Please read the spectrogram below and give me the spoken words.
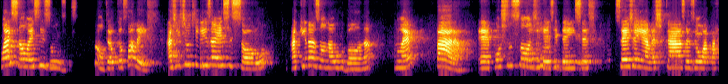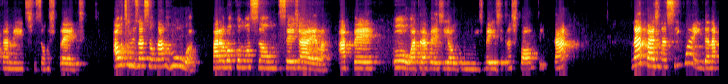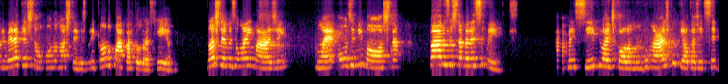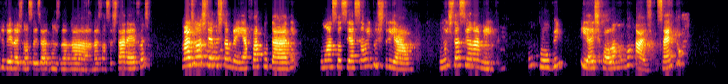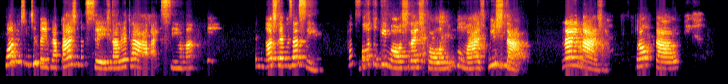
quais são esses usos. Pronto, é o que eu falei. A gente utiliza esse solo aqui na zona urbana, não é? Para é, construções de residências, sejam elas casas ou apartamentos, que são os prédios. A utilização da rua para locomoção, seja ela a pé ou através de alguns meios de transporte, tá? Na página 5 ainda, na primeira questão, quando nós temos brincando com a cartografia, nós temos uma imagem, não é, onde me mostra vários estabelecimentos. A princípio, a escola Mundo Mágico, que é o que a gente sempre vê nas nossas, nas nossas tarefas, mas nós temos também a faculdade, uma associação industrial, um estacionamento, um clube e a escola Mundo Mágico, certo? Quando a gente vem para a página 6, na letra A, lá em cima, nós temos assim: a foto que mostra a escola Mundo Mágico está na imagem frontal,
